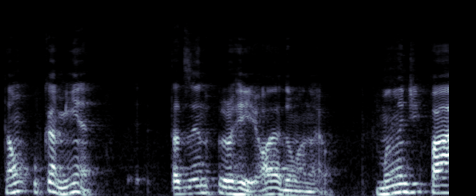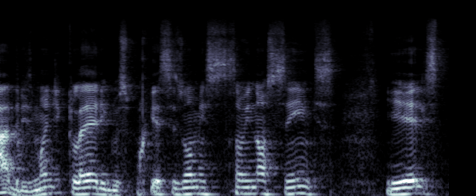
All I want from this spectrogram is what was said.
Então, o caminho está dizendo para o rei: Olha, Dom Manuel, mande padres, mande clérigos, porque esses homens são inocentes e eles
